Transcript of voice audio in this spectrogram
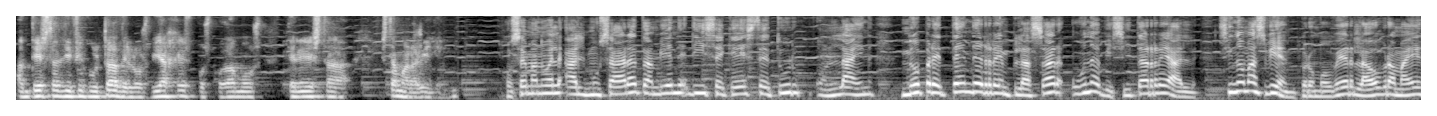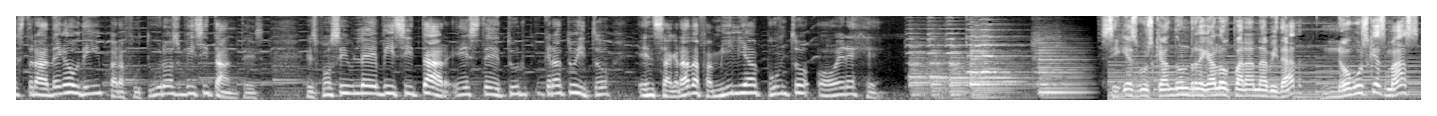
ante esta dificultad de los viajes pues podamos tener esta, esta maravilla. José Manuel Almuzara también dice que este tour online no pretende reemplazar una visita real, sino más bien promover la obra maestra de Gaudí para futuros visitantes. Es posible visitar este tour gratuito en sagradafamilia.org. ¿Sigues buscando un regalo para Navidad? No busques más.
